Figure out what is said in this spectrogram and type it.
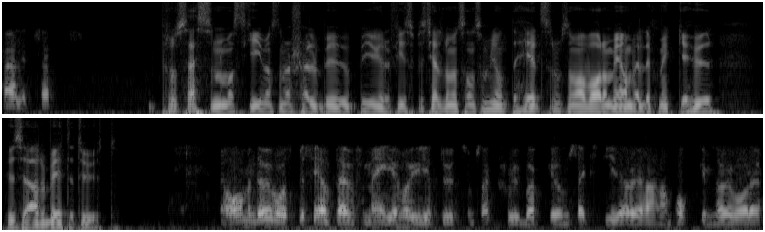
härligt sätt. Processen om att skriva en sån här självbiografi, speciellt om en sån som Jonte Hedström som har varit med om väldigt mycket, hur, hur ser arbetet ut? Ja, men det har ju varit speciellt även för mig. Jag har ju gett ut som sagt sju böcker, de sex tidigare har handlat om hockey, men det har ju varit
